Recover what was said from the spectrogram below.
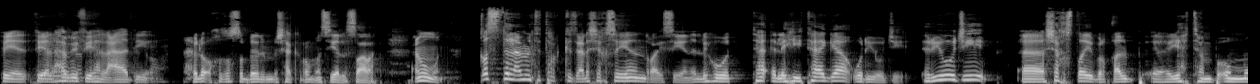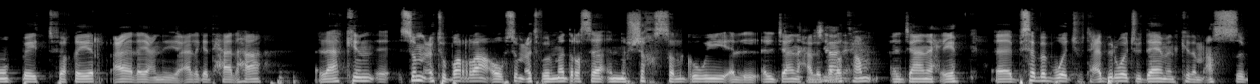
في في الهبي فيها العادي. حلو خصوصا بالمشاكل الرومانسية اللي صارت. عموما قصة العمل تتركز على شخصيين رئيسيين اللي هو تا... اللي هي تاجا وريوجي. ريوجي آه شخص طيب القلب آه يهتم بأمه بيت فقير عائلة يعني على قد حالها. لكن آه، سمعته برا أو سمعته في المدرسة إنه الشخص القوي ال- الجانح على. قولتهم الجانح إيه. بسبب وجهه تعبير وجهه دائما كذا معصب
